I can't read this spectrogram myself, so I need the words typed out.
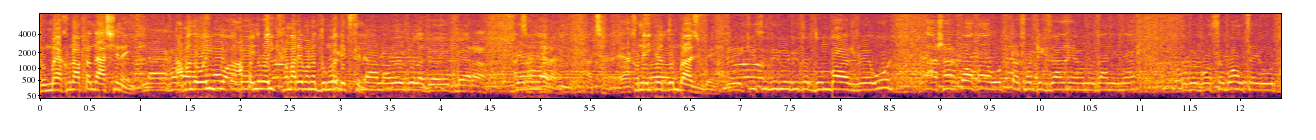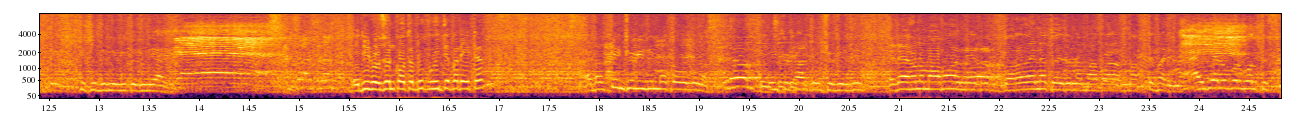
দুম্বা এখন আপনাদের আসে নাই? আমাদের ওই আপনাদের ওই খামারে মানে দুম্বা দেখছিলাম না না ওইগুলো বেড়া। আচ্ছা, আচ্ছা এখন এইখানে দুম্বা আসবে? এই কিছুদিনের ভিতর দুম্বা আসবে। উট আসার কথা উটটা সঠিক জানি এখনও জানি না। তবে বসে বলছে উট কিছুদিনের ভিতর নিয়ে আসবে। এটির ওজন কতটুকু হইতে পারে এটার? এটা তিনশো কেজির মতো ওজন তিনশো কেজি এটা এখনও মাপা হয়নি এটা ধরা যায় না তো এই জন্য মাপা মাপতে পারি না আইডিয়ার উপর বলতেছি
